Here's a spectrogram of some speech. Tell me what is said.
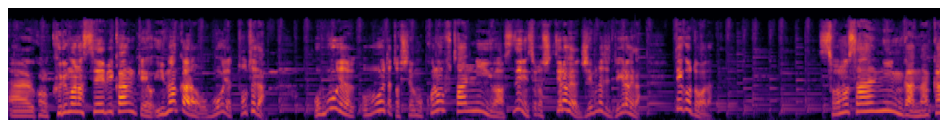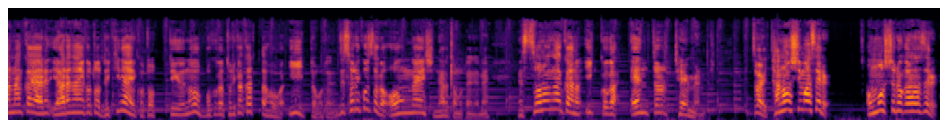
あ、この車の整備関係を今から覚えたとてだ。覚えた、覚えたとしても、この三人はすでにそれを知ってるわけだ。自分たちでできるわけだ。ってことはだ。その三人がなかなかやれ、やらないこと、できないことっていうのを僕が取り掛かった方がいいと思ってる。で、それこそが恩返しになると思ってるんだよね。で、その中の一個がエンターテインメント。つまり楽しませる。面白がらせる。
